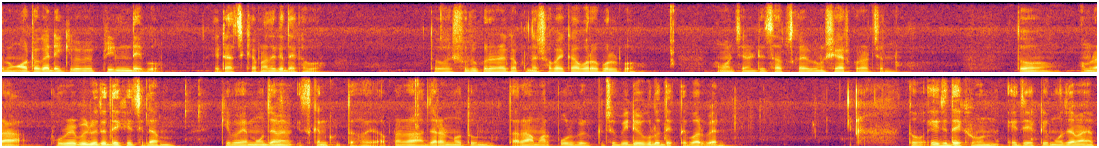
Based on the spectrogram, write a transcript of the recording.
এবং অটোক্যাডে কীভাবে প্রিন্ট দেব, এটা আজকে আপনাদেরকে দেখাবো। তো শুরু করার আগে আপনাদের সবাইকে আবারও বলব, আমার চ্যানেলটি সাবস্ক্রাইব এবং শেয়ার করার জন্য। তো আমরা পূর্বের ভিডিওতে দেখেছিলাম কীভাবে মোজা ম্যাপ স্ক্যান করতে হয়। আপনারা যারা নতুন, তারা আমার পূর্বের কিছু ভিডিওগুলো দেখতে পারবেন। তো এই যে দেখুন, এই যে একটি মোজা ম্যাপ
